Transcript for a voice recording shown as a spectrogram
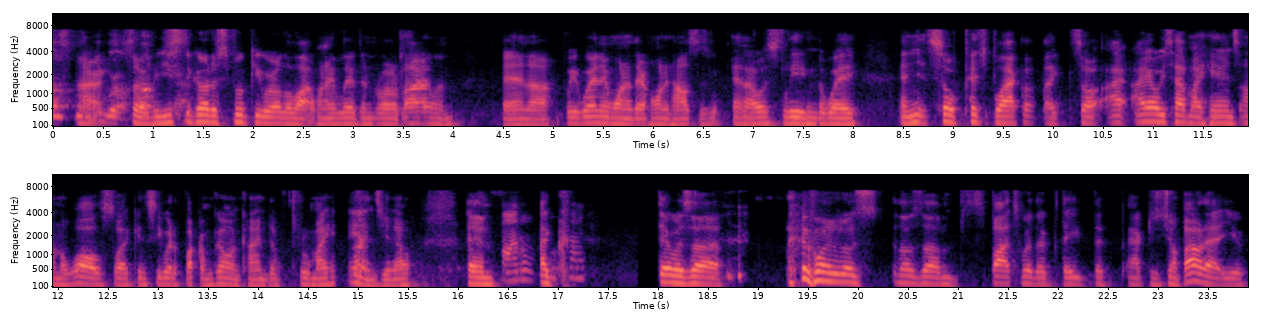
love Spooky All right. World. So Fuck we used yeah. to go to Spooky World a lot when I lived in Rhode Island, and uh, we went in one of their haunted houses, and I was leading the way, and it's so pitch black, like so I I always have my hands on the walls so I can see where the fuck I'm going, kind of through my hands, you know, and Fondle I- there was a one of those those um spots where the they the actors jump out at you.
